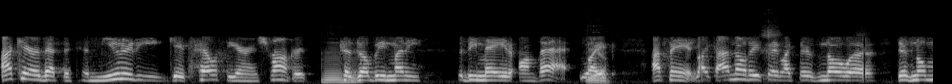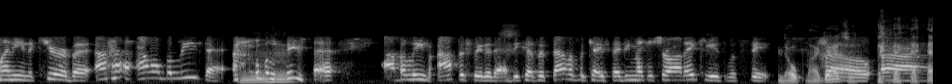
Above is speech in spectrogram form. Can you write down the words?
I care that the community gets healthier and stronger because mm-hmm. there'll be money to be made on that. Like yeah. I think, like I know they say like there's no uh, there's no money in the cure, but I I don't believe that. I don't mm-hmm. believe that. I believe opposite of that because if that was the case, they'd be making sure all their kids was sick. Nope, I got so, you. Uh,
